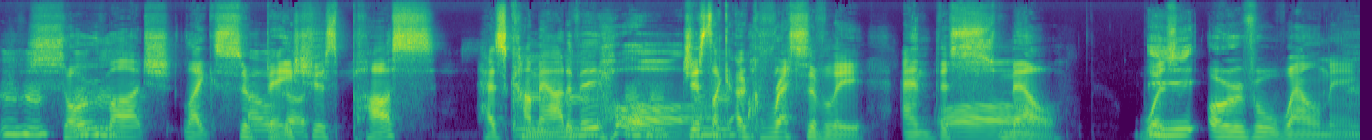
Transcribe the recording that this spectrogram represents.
Mhm, so mhm. much like gosh. sebaceous pus has come out of it Oh. just like aggressively and the Oh. smell was overwhelming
